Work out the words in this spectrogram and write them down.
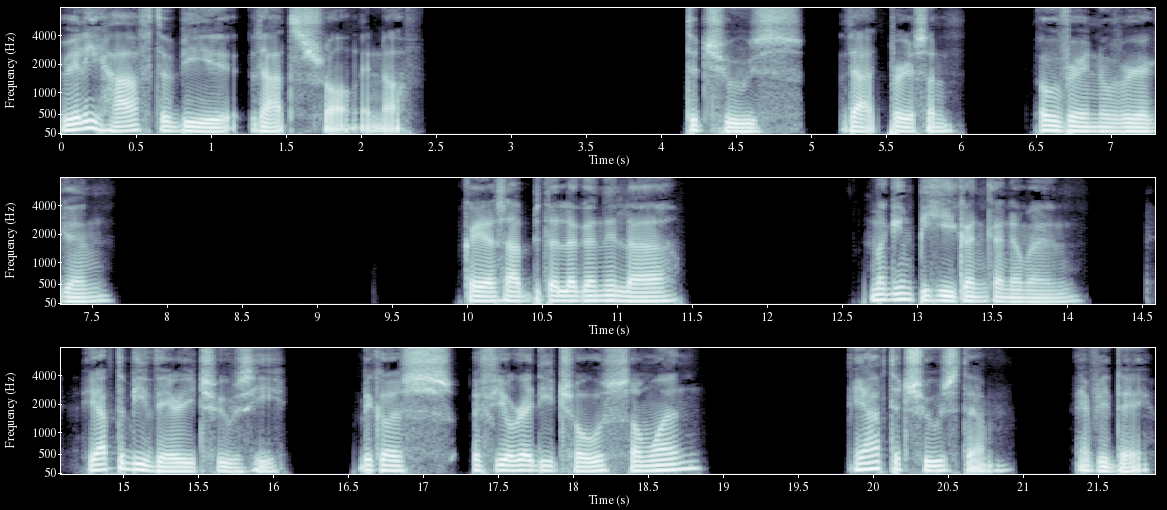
really have to be that strong enough to choose that person over and over again. Kaya sabi talaga nila, maging pihikan ka naman. You have to be very choosy. Because if you already chose someone, you have to choose them every day.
